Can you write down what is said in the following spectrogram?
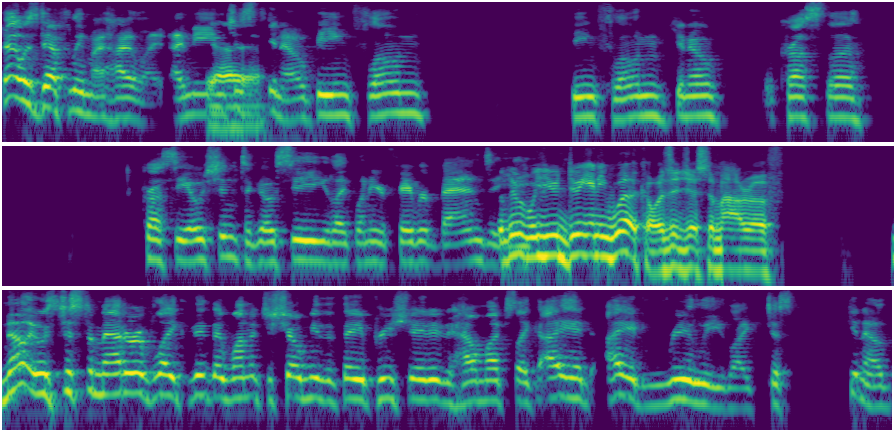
that was definitely my highlight i mean Yeah, just you know being flown being flown you know across the across the ocean to go see like one of your favorite bands Were you doing any work, or was it just a matter of? No, it was just a matter of like they, they wanted to show me that they appreciated how much like I had I had really like just you know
